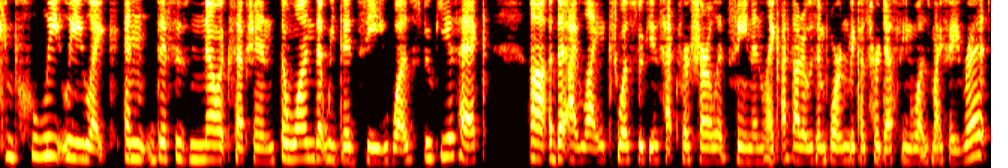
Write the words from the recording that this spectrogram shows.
completely like, and this is no exception. The one that we did see was spooky as heck. Uh, that I liked was spooky as heck for Charlotte's scene, and like I thought it was important because her death scene was my favorite.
